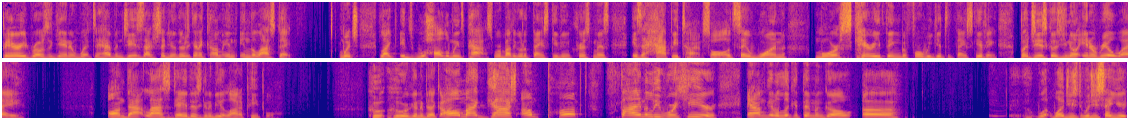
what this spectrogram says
buried, rose again, and went to heaven, Jesus actually said, you know, there's going to come in, in the last day which like it's halloween's past we're about to go to thanksgiving and christmas is a happy time so let's say one more scary thing before we get to thanksgiving but jesus goes you know in a real way on that last day there's going to be a lot of people who, who are going to be like, oh my gosh, I'm pumped. Finally, we're here. And I'm going to look at them and go, uh, what would you would you say you're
